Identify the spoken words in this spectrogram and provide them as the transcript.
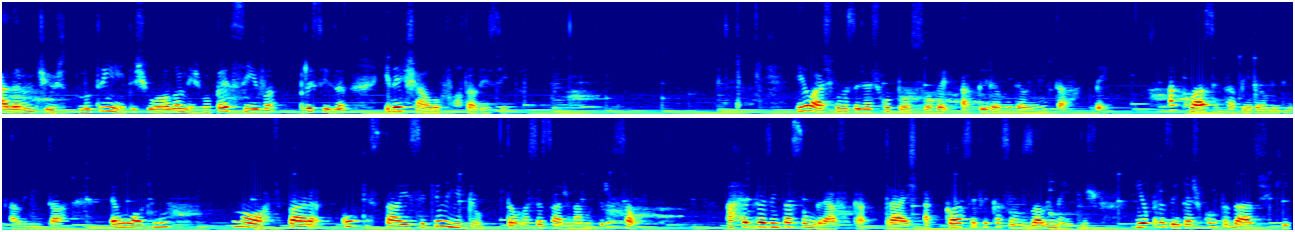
a garantir os nutrientes que o organismo precisa, precisa e deixá-lo fortalecido. Eu acho que você já escutou sobre a pirâmide alimentar. Bem, a clássica pirâmide alimentar é um ótimo norte para conquistar esse equilíbrio tão necessário na nutrição. A representação gráfica traz a classificação dos alimentos e apresenta as quantidades que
